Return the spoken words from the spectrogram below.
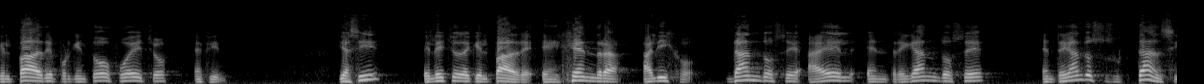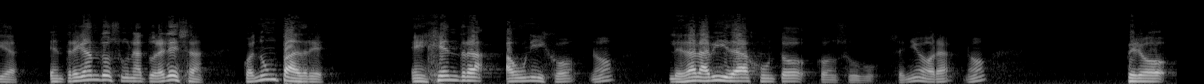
que el Padre, por quien todo fue hecho, en fin. Y así, el hecho de que el Padre engendra al Hijo, dándose a Él, entregándose, entregando su sustancia, entregando su naturaleza. Cuando un Padre engendra a un hijo, ¿no? le da la vida junto con su señora, ¿no? Pero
